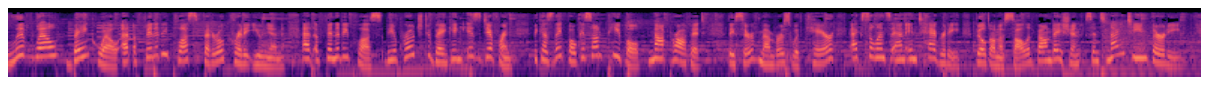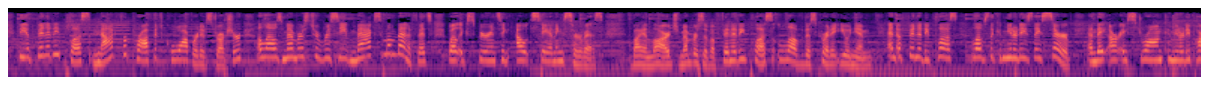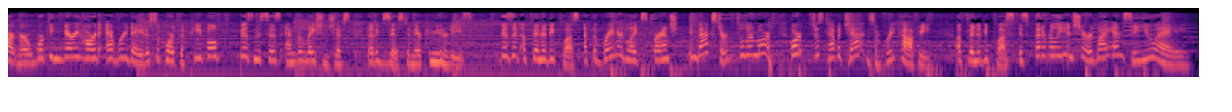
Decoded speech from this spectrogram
Live well, bank well at Affinity Plus Federal Credit Union. At Affinity Plus, the approach to banking is different because they focus on people, not profit. They serve members with care, excellence, and integrity built on a solid foundation since 1930. The Affinity Plus not for profit cooperative structure allows members to receive maximum benefits while experiencing outstanding service. By and large, members of Affinity Plus love this credit union, and Affinity Plus loves the communities they serve serve, and they are a strong community partner working very hard every day to support the people, businesses, and relationships that exist in their communities. Visit Affinity Plus at the Brainerd Lakes branch in Baxter to learn more, or just have a chat and some free coffee. Affinity Plus is federally insured by NCUA.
